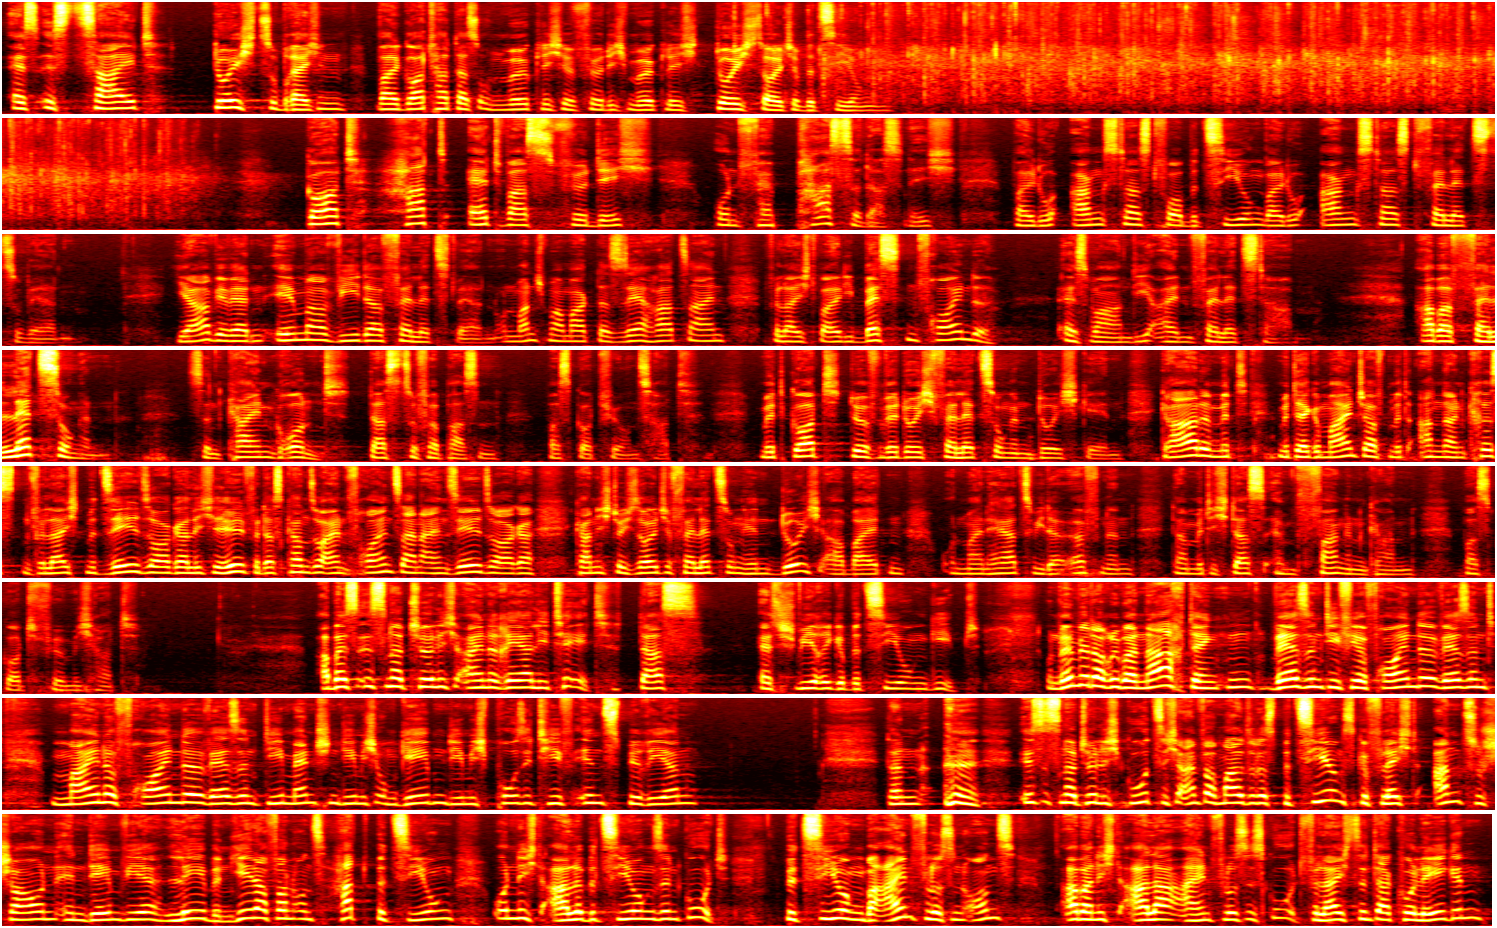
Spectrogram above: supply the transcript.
es ist Zeit durchzubrechen, weil Gott hat das Unmögliche für dich möglich durch solche Beziehungen. Gott hat etwas für dich und verpasse das nicht, weil du Angst hast vor Beziehungen, weil du Angst hast, verletzt zu werden. Ja, wir werden immer wieder verletzt werden. Und manchmal mag das sehr hart sein, vielleicht weil die besten Freunde es waren, die einen verletzt haben. Aber Verletzungen sind kein Grund, das zu verpassen, was Gott für uns hat. Mit Gott dürfen wir durch Verletzungen durchgehen. Gerade mit, mit der Gemeinschaft, mit anderen Christen, vielleicht mit seelsorgerlicher Hilfe. Das kann so ein Freund sein, ein Seelsorger, kann ich durch solche Verletzungen hindurcharbeiten und mein Herz wieder öffnen, damit ich das empfangen kann, was Gott für mich hat. Aber es ist natürlich eine Realität, dass es schwierige Beziehungen gibt. Und wenn wir darüber nachdenken, wer sind die vier Freunde, wer sind meine Freunde, wer sind die Menschen, die mich umgeben, die mich positiv inspirieren, dann ist es natürlich gut, sich einfach mal so das Beziehungsgeflecht anzuschauen, in dem wir leben. Jeder von uns hat Beziehungen und nicht alle Beziehungen sind gut. Beziehungen beeinflussen uns, aber nicht aller Einfluss ist gut. Vielleicht sind da Kollegen,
